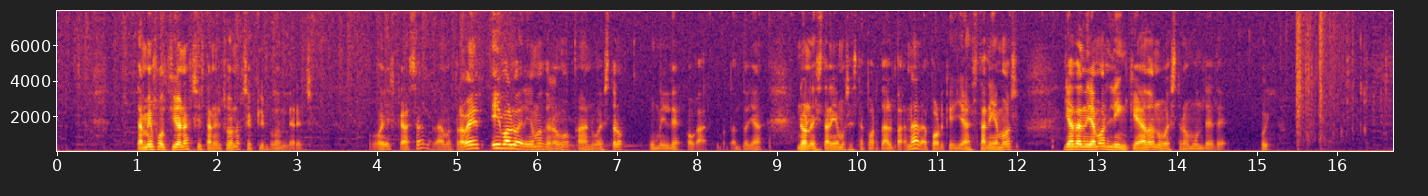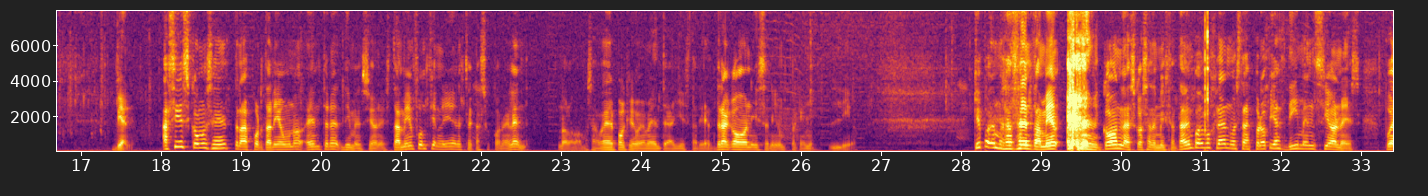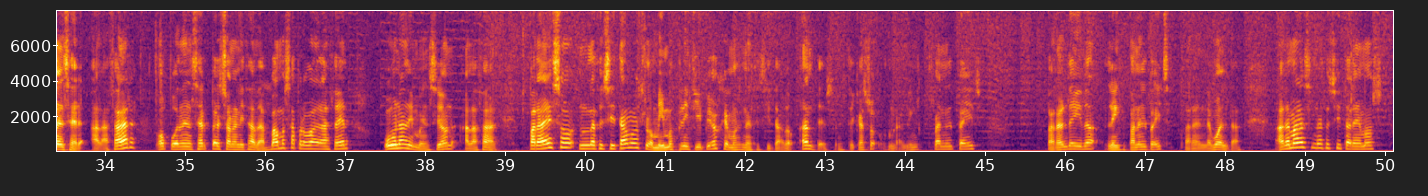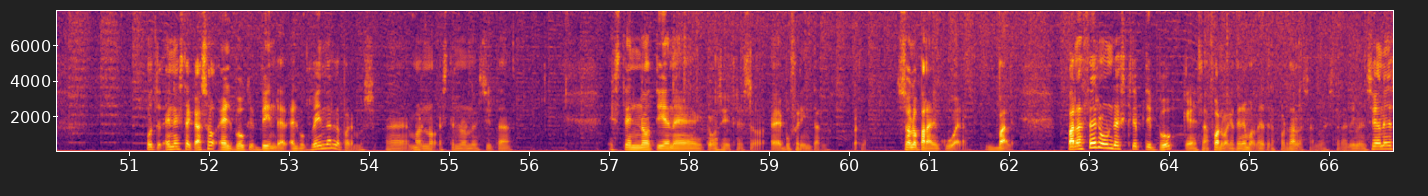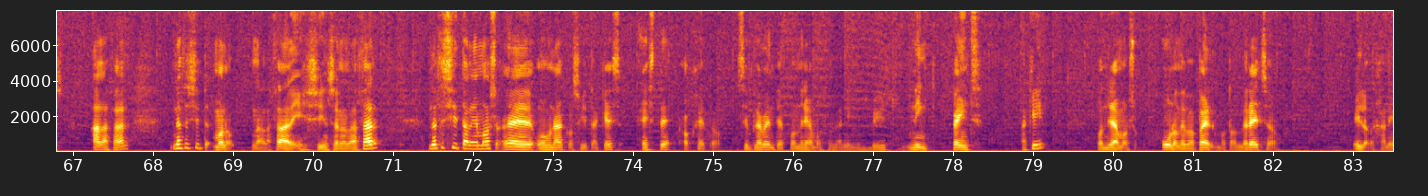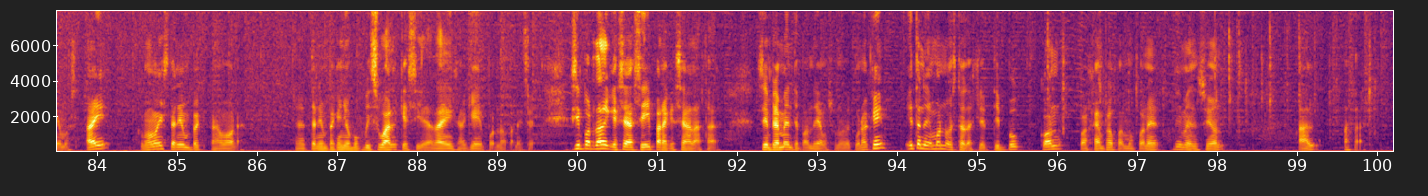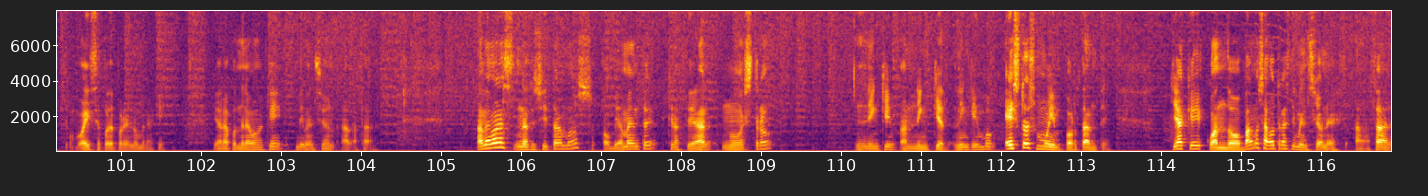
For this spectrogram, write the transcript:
También funciona si está en el suelo, shift clic botón derecho. Como casa, le damos otra vez y volveríamos de nuevo a nuestro humilde hogar. Por tanto, ya no necesitaríamos este portal para nada, porque ya estaríamos, ya tendríamos linkeado nuestro mundete. Uy. Bien, así es como se transportaría uno entre dimensiones. También funcionaría en este caso con el End. No lo vamos a ver porque obviamente allí estaría el dragón y sería un pequeño lío. ¿Qué podemos hacer también con las cosas de Mista? También podemos crear nuestras propias dimensiones. Pueden ser al azar o pueden ser personalizadas. Vamos a probar a hacer una dimensión al azar. Para eso necesitamos los mismos principios que hemos necesitado antes. En este caso, una link panel page para el de ida, link panel page para el de vuelta. Además necesitaremos, en este caso, el book binder. El book binder lo ponemos... Eh, bueno, no, este no necesita este no tiene, ¿cómo se dice eso? Eh, buffer interno, perdón. Solo para el cuero, vale. Para hacer un descriptive book, que es la forma que tenemos de transportarlos a nuestras dimensiones, al azar, necesita, bueno, al azar y sin ser al azar, necesitaremos eh, una cosita, que es este objeto. Simplemente pondríamos una link, link paint aquí, pondríamos uno de papel, botón derecho, y lo dejaríamos ahí. Como veis, tenía un ahora eh, tener un pequeño book visual que si le dais aquí pues no aparece. Es importante que sea así para que sea al azar. Simplemente pondríamos uno de por aquí y tendríamos nuestro descriptive book con por ejemplo podemos poner dimensión al azar. Como veis se puede poner el nombre aquí. Y ahora pondremos aquí dimensión al azar. Además necesitamos obviamente crear nuestro linking, unlinked linking book esto es muy importante ya que cuando vamos a otras dimensiones al azar,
